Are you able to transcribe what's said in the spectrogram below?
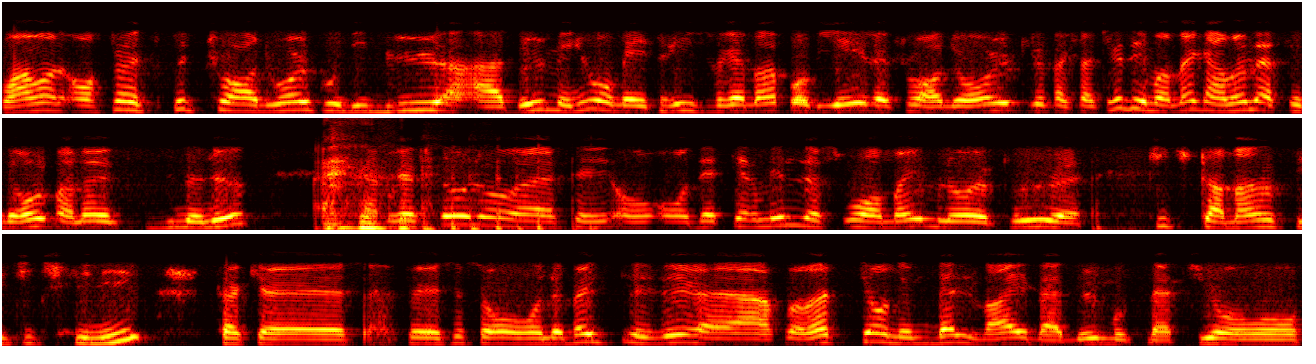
Ouais, on, fait un petit peu de crowd work au début à, deux, mais nous, on maîtrise vraiment pas bien le crowd work. Là, fait que ça crée des moments quand même assez drôles pendant un petit 10 minutes. Après ça, là, euh, on, on détermine le soir même là, un peu euh, qui qui commence et qui qui finit. Fait que euh, ça fait, ça, on a bien du plaisir à- en ce moment. On a une belle vibe à deux, moi Mathieu. On,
